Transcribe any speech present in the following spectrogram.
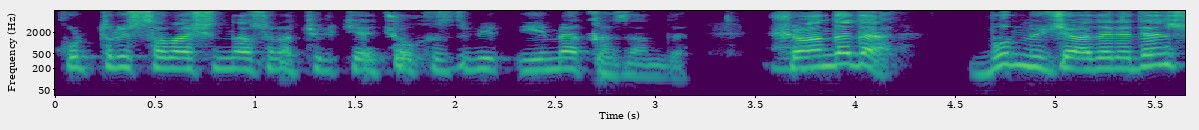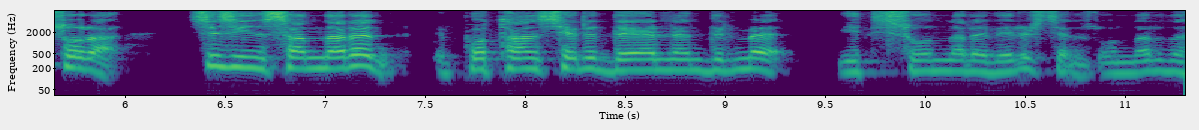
Kurtuluş Savaşı'ndan sonra Türkiye çok hızlı bir ivme kazandı. Şu anda da bu mücadeleden sonra siz insanların potansiyeli değerlendirme yetisi onlara verirseniz, onları da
